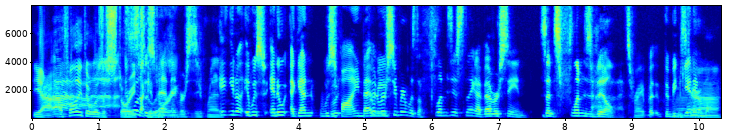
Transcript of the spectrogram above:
Yeah, I felt like there was a ah, story There was to a story. Batman versus Superman. It- you know, it was, and it, again, was fine. for Batman me. vs Superman was the flimsiest thing I've ever seen since Flimsville. Ah, that's right. But the ah, beginning, Uh,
